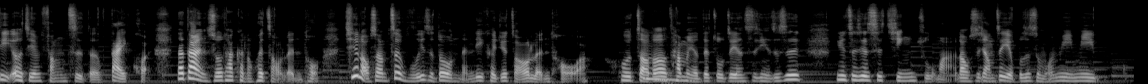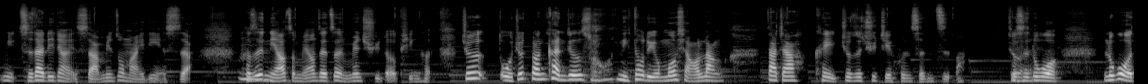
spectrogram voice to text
第二间房子的贷款。那当然你说他可能会找人头，其实老实讲，政府一直都有能力可以去找到人头啊，或找到他们有在做这件事情，嗯、只是因为这些是金主嘛。老实讲，这也不是什么秘密。时代力量也是啊，民众党一定也是啊。可是你要怎么样在这里面取得平衡？嗯、就是我觉得端看就是说，你到底有没有想要让大家可以就是去结婚生子吧？就是如果如果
